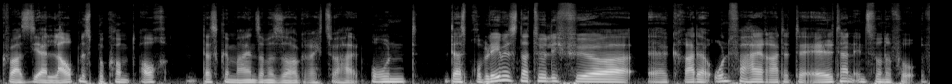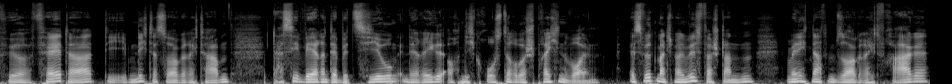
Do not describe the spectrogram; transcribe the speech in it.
quasi die Erlaubnis bekommt, auch das gemeinsame Sorgerecht zu erhalten. Und das Problem ist natürlich für äh, gerade unverheiratete Eltern, insbesondere für, für, Väter, die eben nicht das Sorgerecht haben, dass sie während der Beziehung in der Regel auch nicht groß darüber sprechen wollen. Es wird manchmal missverstanden, wenn ich nach dem Sorgerecht frage,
